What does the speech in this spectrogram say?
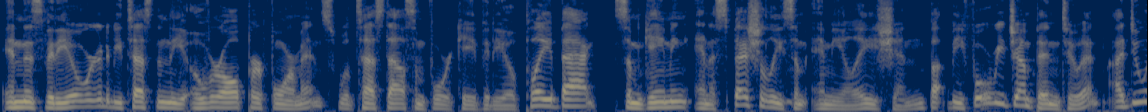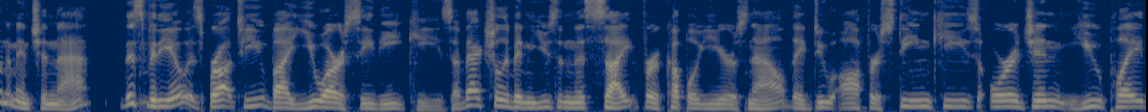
In this video, we're going to be testing the overall performance. We'll test out some 4K video playback, some gaming, and especially some emulation. But before we jump into it, I do want to mention that this video is brought to you by URCD Keys. I've actually been using this site for a couple years now. They do offer Steam keys, Origin, Uplay.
